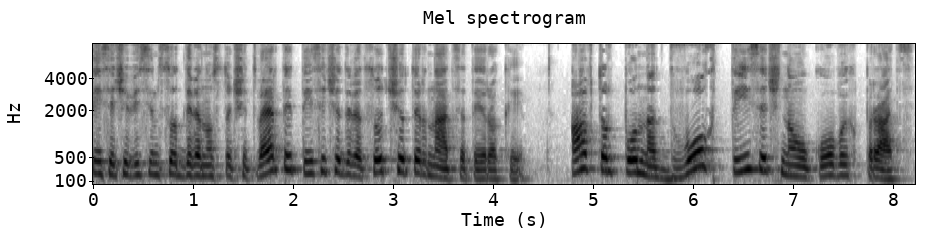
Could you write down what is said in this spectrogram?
1894-1914 роки. Автор понад двох тисяч наукових праць.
